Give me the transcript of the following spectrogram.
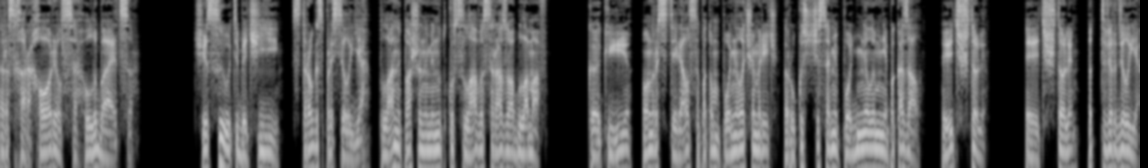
Расхорохорился, улыбается. «Часы у тебя чьи?» — строго спросил я, планы Паши на минутку славы сразу обломав. «Какие?» Он растерялся, потом понял, о чем речь, руку с часами поднял и мне показал. «Эти, что ли?» «Эти, что ли?» — подтвердил я.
